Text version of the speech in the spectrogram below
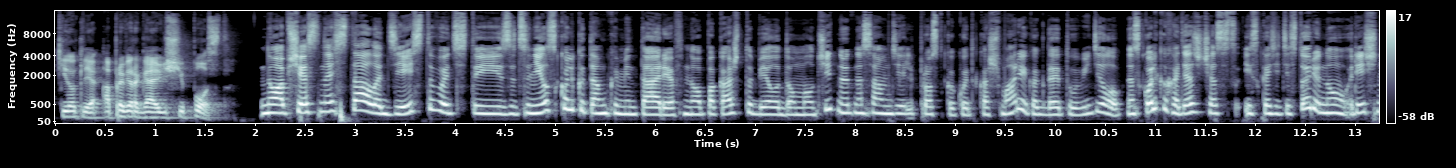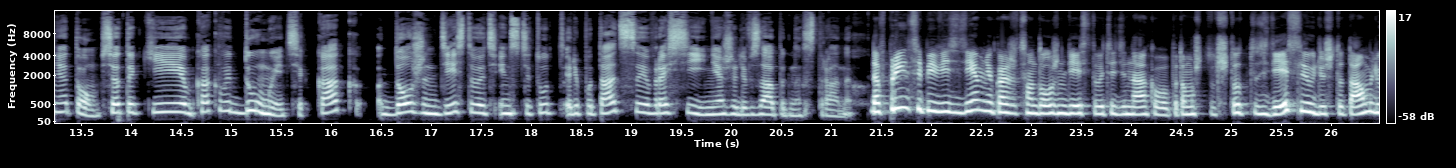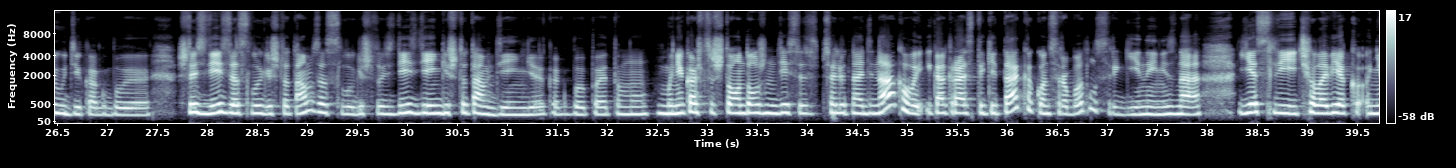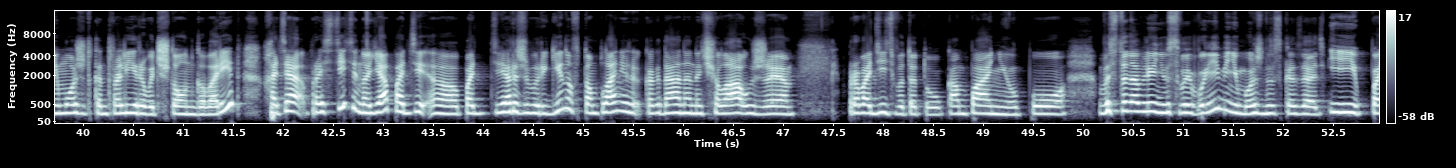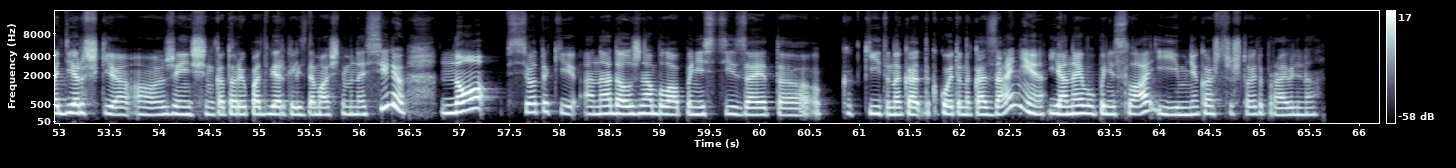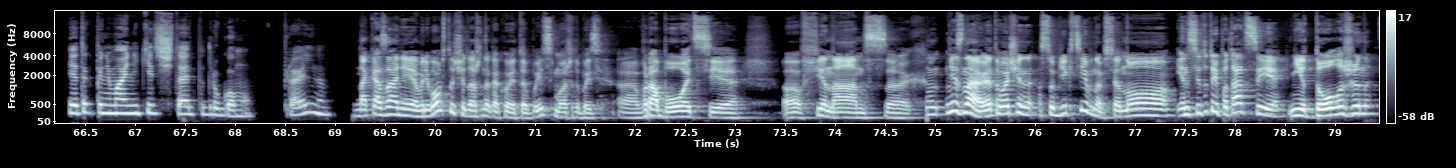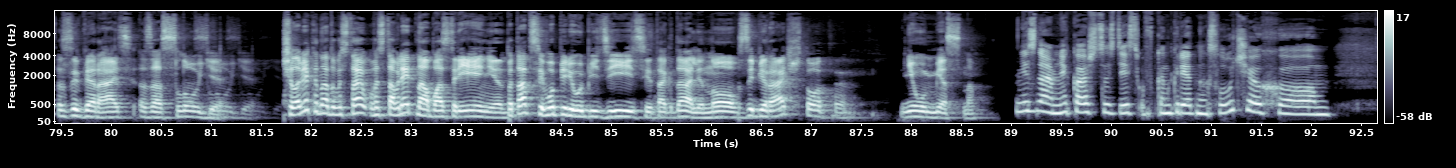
кинут ли опровергающий пост. Но общественность стала действовать. Ты заценил, сколько там комментариев, но пока что Белый дом молчит. Но это на самом деле просто какой-то кошмар. Я когда это увидела, насколько хотят сейчас исказить историю, но речь не о том. Все-таки, как вы думаете, как должен действовать институт репутации в России, нежели в западных странах? Да, в принципе, везде, мне кажется, он должен действовать одинаково, потому что что-то здесь люди, что там люди, как бы, что здесь заслуги, что там заслуги, что здесь деньги, что там деньги, как бы, поэтому мне кажется, что он должен действовать абсолютно одинаково, и как раз-таки так, как он сработал с Региной, не знаю, если человек не может контролировать, что он говорит, хотя, простите, но я э, поддерживаю Регину в том плане, когда она начала уже проводить вот эту кампанию по восстановлению своего имени, можно сказать, и поддержке э, женщин, которые подверглись домашнему насилию, но все-таки она должна была понести за это какие-то нака- какое-то наказание, и она его понесла, и мне кажется, что это правильно. Я так понимаю, Никита считает по-другому, правильно? Наказание в любом случае должно какое-то быть, может быть, э, в работе, э, в финансах. Ну, не знаю, это очень субъективно все, но институт репутации не должен забирать заслуги. Человека надо выставлять на обозрение, пытаться его переубедить и так далее, но забирать что-то неуместно. Не знаю, мне кажется, здесь в конкретных случаях э,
